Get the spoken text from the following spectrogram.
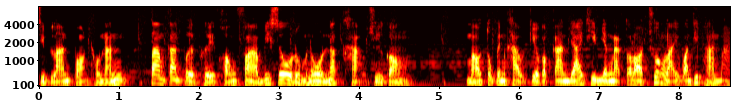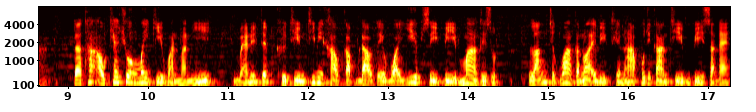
70 ล้านปอนด์เท่านั้น ตามการเปิดเผยของฟาบริโซโรมโนนักข่าวชื่อก้อง เมาส์ตกเป็นข่าวเกี่ยวกับการย้ายทีมอย่างหนักตลอดช่วงหลายวันที่ผ่านมา แต่ถ้าเอาแค่ช่วงไม่กี่วันมานี้แมนยูเต็ดคือทีมที่มีข่าวกับดาวเตะวัย 24 ปีมากที่สุด หลังจากว่ากันว่าอดีตเทนฮาผู้จัดการทีมปีแสดง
